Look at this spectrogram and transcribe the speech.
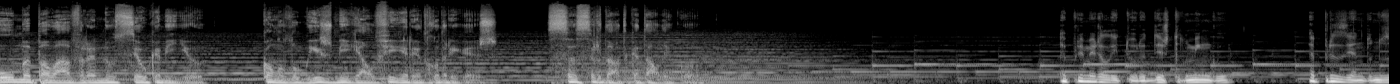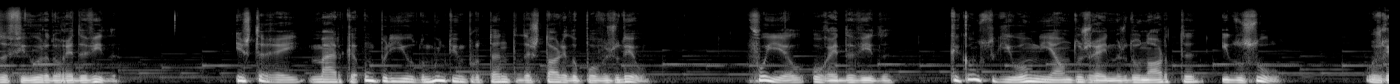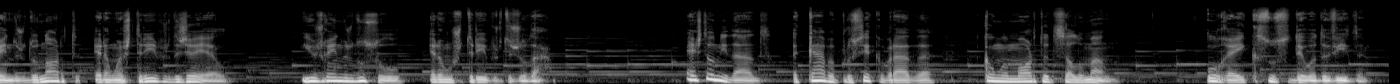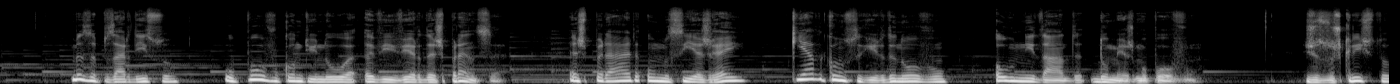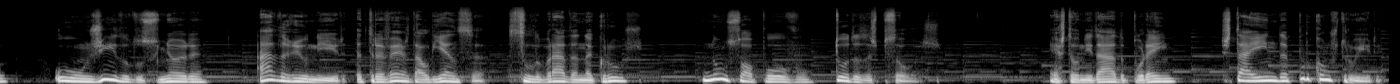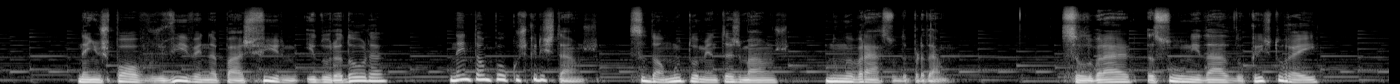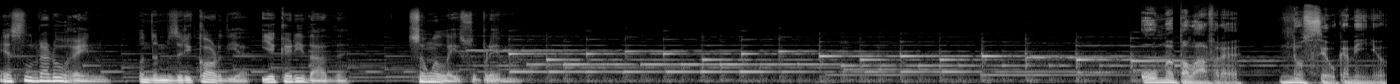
Uma palavra no seu caminho, com Luís Miguel Figueiredo Rodrigues, sacerdote católico. A primeira leitura deste domingo apresenta-nos a figura do rei David. Este rei marca um período muito importante da história do povo judeu. Foi ele, o rei David, que conseguiu a união dos reinos do norte e do sul os reinos do norte eram as tribos de Israel e os reinos do sul eram os tribos de Judá. Esta unidade acaba por ser quebrada com a morte de Salomão, o rei que sucedeu a David. Mas apesar disso, o povo continua a viver da esperança, a esperar um Messias Rei que há de conseguir de novo a unidade do mesmo povo. Jesus Cristo o ungido do Senhor há de reunir, através da aliança celebrada na cruz, num só povo todas as pessoas. Esta unidade, porém, está ainda por construir. Nem os povos vivem na paz firme e duradoura, nem tampouco os cristãos se dão mutuamente as mãos num abraço de perdão. Celebrar a solenidade do Cristo Rei é celebrar o reino onde a misericórdia e a caridade são a lei suprema. Uma palavra no seu caminho.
